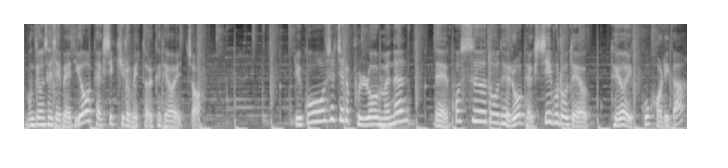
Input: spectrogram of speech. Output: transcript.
문경세제 메디오 110km 이렇게 되어 있죠. 그리고 실제로 불러오면은 네, 코스도대로 110으로 되어, 되어 있고 거리가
